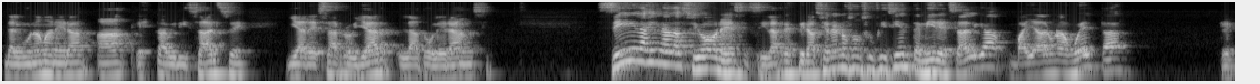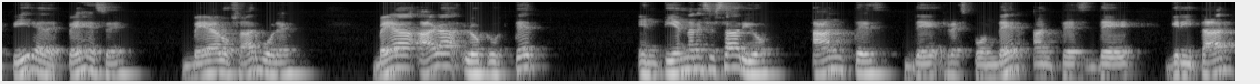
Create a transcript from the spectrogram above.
de alguna manera a estabilizarse y a desarrollar la tolerancia. Si las inhalaciones, si las respiraciones no son suficientes, mire, salga, vaya a dar una vuelta, respire, despéjese, vea los árboles, vea, haga lo que usted entienda necesario antes de responder, antes de gritar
